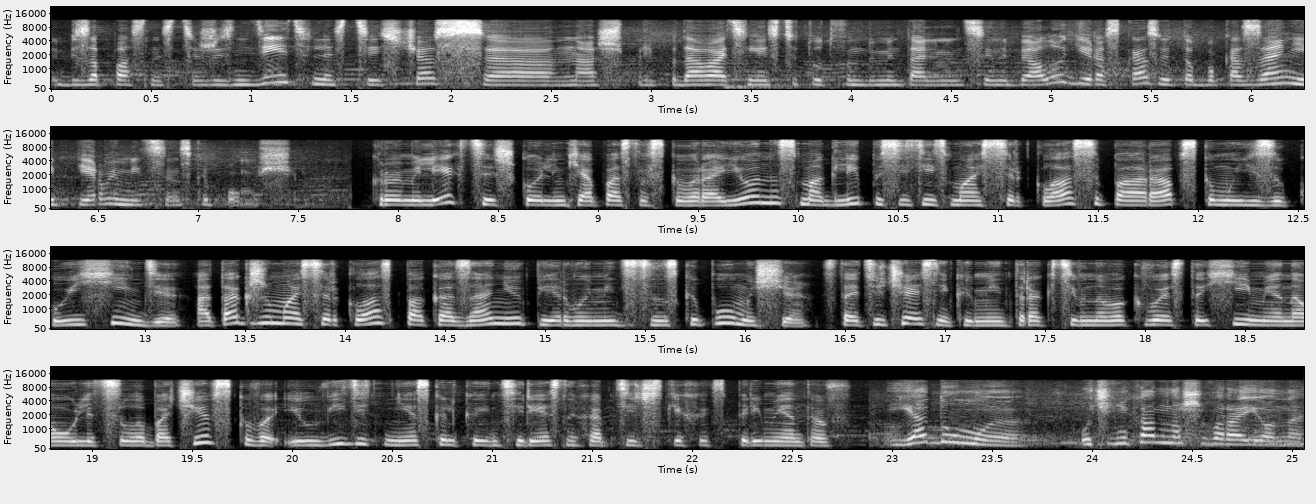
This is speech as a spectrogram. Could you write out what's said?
безопасности жизнедеятельности. Сейчас э, наш преподаватель Института фундаментальной медицины и биологии рассказывает об оказании первой медицинской помощи. Кроме лекций, школьники Апастовского района смогли посетить мастер-классы по арабскому языку и хинди, а также мастер-класс по оказанию первой медицинской помощи, стать участниками интерактивного квеста «Химия» на улице Лобачевского и увидеть несколько интересных оптических экспериментов. Я думаю, ученикам нашего района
